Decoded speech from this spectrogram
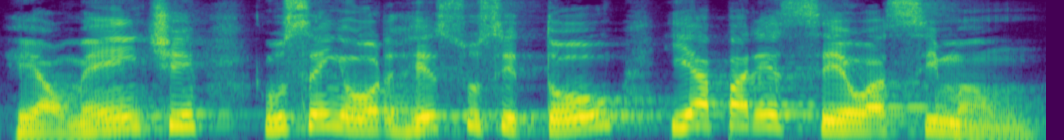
Realmente, o Senhor ressuscitou e apareceu a Simão.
